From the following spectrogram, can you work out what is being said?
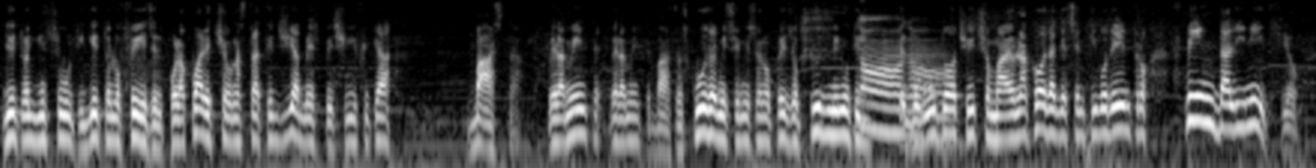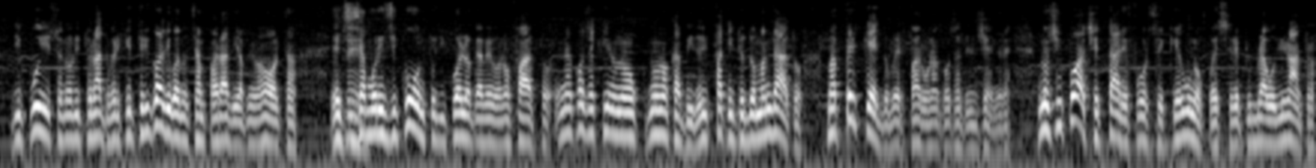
dietro agli insulti, dietro le offese, con la quale c'è una strategia ben specifica, basta. Veramente, veramente basta. Scusami se mi sono preso più minuti No, del no. dovuto, Ciccio, ma è una cosa che sentivo dentro fin dall'inizio, di cui sono ritornato, perché ti ricordi quando ci siamo parlati la prima volta e ci Sì. siamo resi conto di quello che avevano fatto? È una cosa che io non ho, non ho capito. Infatti ti ho domandato, ma perché dover fare una cosa del genere? Non si può accettare forse che uno può essere più bravo di un altro?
